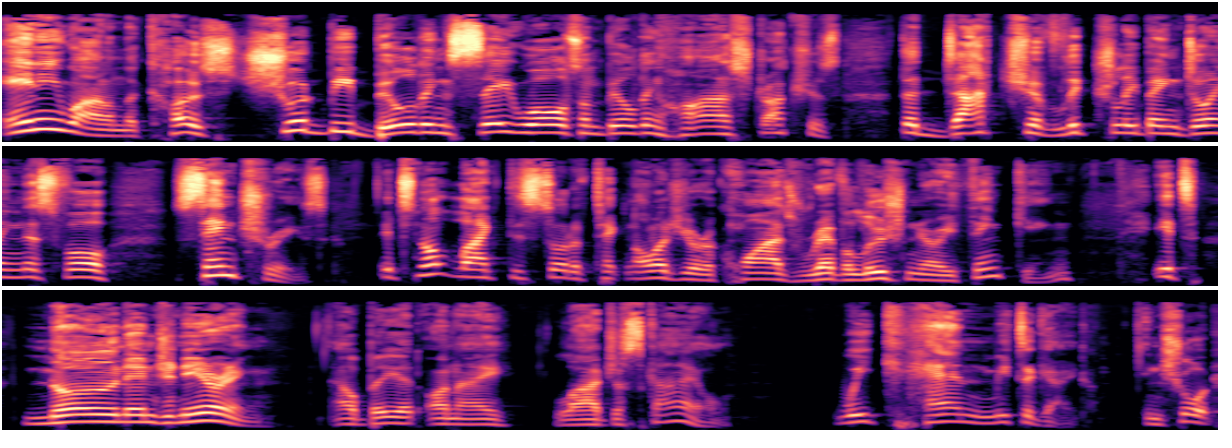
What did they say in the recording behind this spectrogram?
anyone on the coast should be building seawalls and building higher structures. The Dutch have literally been doing this for centuries. It's not like this sort of technology requires revolutionary thinking. It's known engineering, albeit on a larger scale. We can mitigate. In short,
